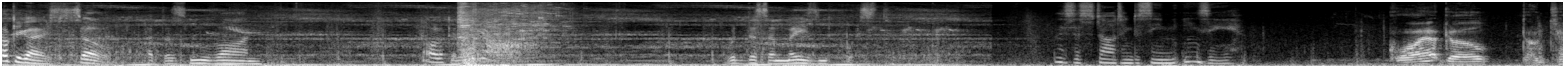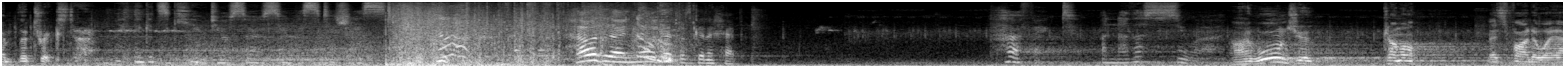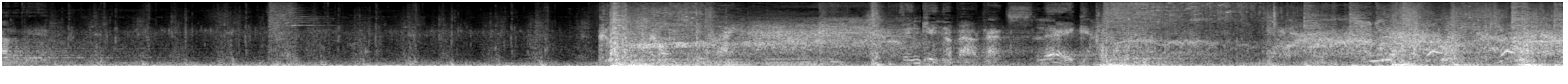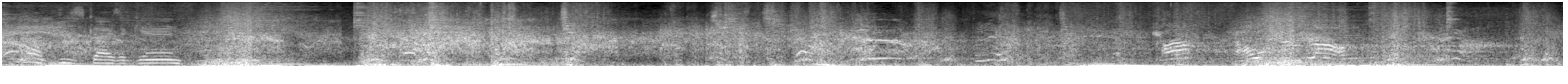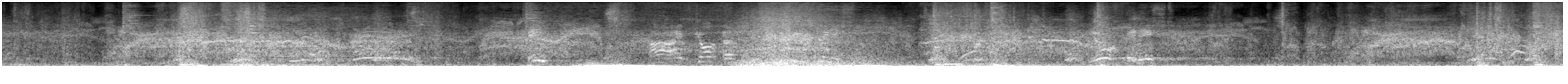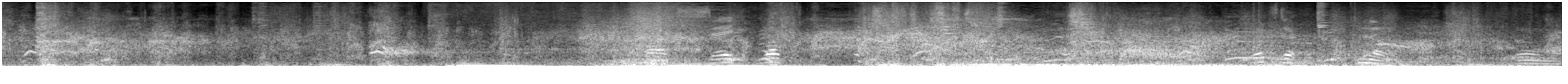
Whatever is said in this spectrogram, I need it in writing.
Okay guys, so let us move on. Oh look at this. With this amazing quest. This is starting to seem easy. Quiet girl. Don't tempt the trickster. I think it's cute you're so superstitious. How did I know that was gonna happen? Perfect. Another sewer. I warned you. Come on. Let's find a way out of here. Concentrate. Keep thinking about that slag. Not these guys again. Can't hold them long. No. Oh no.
